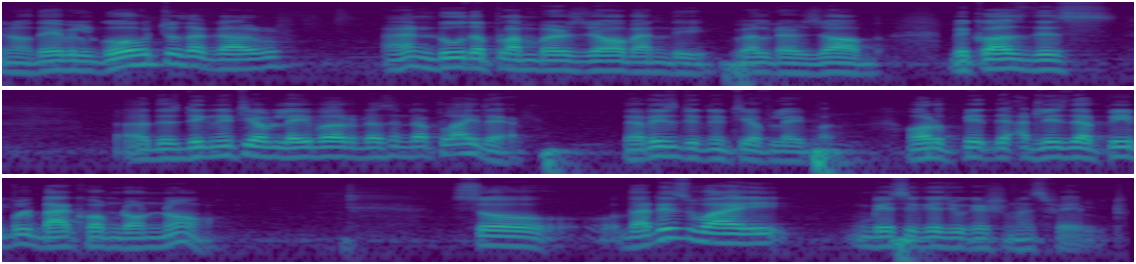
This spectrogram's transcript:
You know, they will go to the Gulf and do the plumber's job and the welder's job because this, uh, this dignity of labor doesn't apply there. There is dignity of labor, or at least their people back home don't know. So that is why basic education has failed.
